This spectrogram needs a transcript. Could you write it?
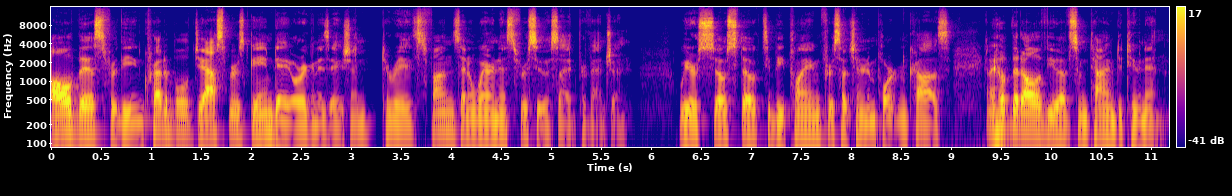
All this for the incredible Jasper's Game Day organization to raise funds and awareness for suicide prevention. We are so stoked to be playing for such an important cause, and I hope that all of you have some time to tune in.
